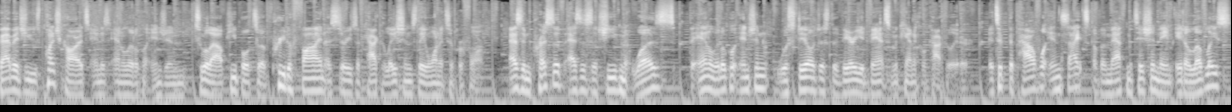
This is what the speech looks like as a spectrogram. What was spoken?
Babbage used punch cards in his analytical engine to allow people to predefine a series of calculations they wanted to perform. As impressive as this achievement was, the analytical engine was still just a very advanced mechanical calculator. It took the powerful insights of a mathematician named Ada Lovelace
